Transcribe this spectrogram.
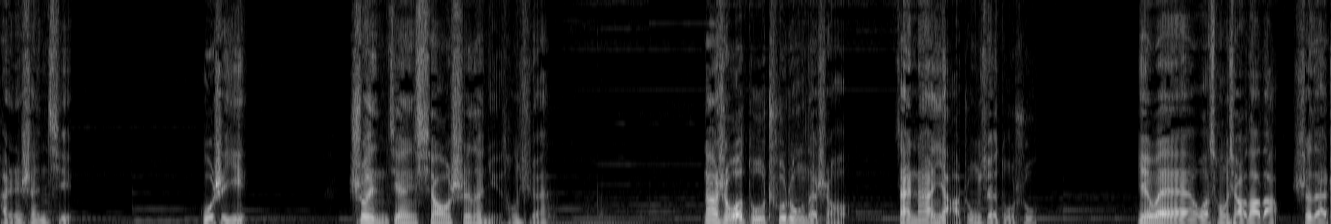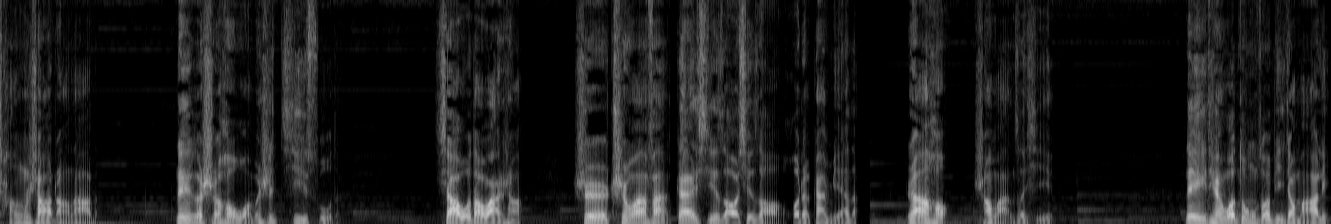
很神奇。故事一：瞬间消失的女同学。那是我读初中的时候，在南雅中学读书。因为我从小到大是在长沙长大的，那个时候我们是寄宿的，下午到晚上是吃完饭该洗澡洗澡或者干别的，然后上晚自习。那一天我动作比较麻利，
